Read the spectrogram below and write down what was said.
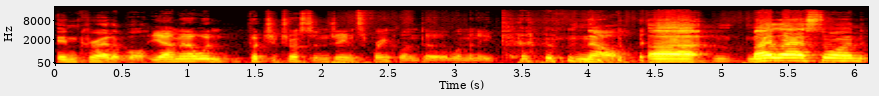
Incredible. yeah. I mean, I wouldn't put your trust in James Franklin to eliminate them. No. Uh, my last one.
